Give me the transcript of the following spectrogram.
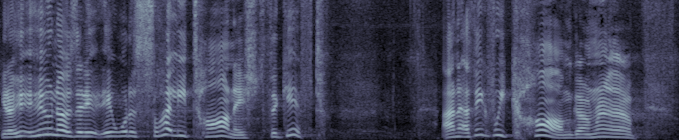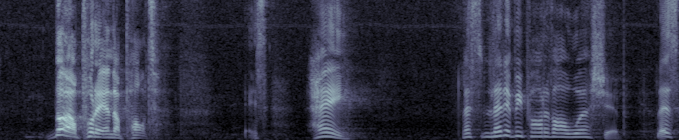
you know, who, who knows that it, it, would have slightly tarnished the gift. And I think if we come going, I'll put it in the pot. It's, hey, Let's let it be part of our worship. Let's,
